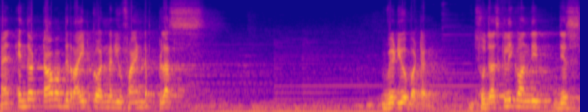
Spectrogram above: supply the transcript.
And in the top of the right corner you find the plus video button. So just click on the this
